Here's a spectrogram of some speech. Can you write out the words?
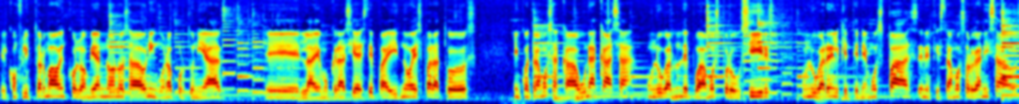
el conflicto armado en Colombia no nos ha dado ninguna oportunidad. Eh, la democracia de este país no es para todos. Encontramos acá una casa, un lugar donde podamos producir, un lugar en el que tenemos paz, en el que estamos organizados.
